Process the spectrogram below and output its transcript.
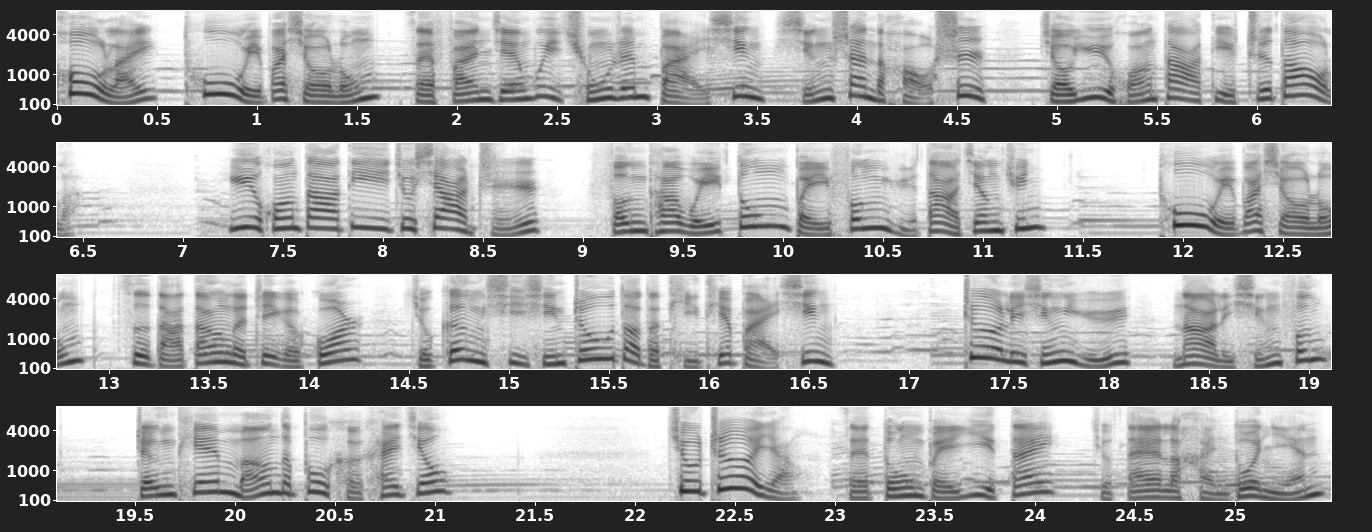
后来，秃尾巴小龙在凡间为穷人百姓行善的好事，叫玉皇大帝知道了。玉皇大帝就下旨封他为东北风雨大将军。秃尾巴小龙自打当了这个官儿，就更细心周到的体贴百姓，这里行雨，那里行风，整天忙得不可开交。就这样，在东北一待就待了很多年。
